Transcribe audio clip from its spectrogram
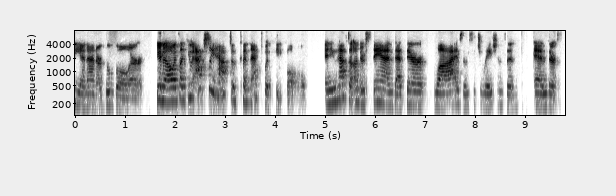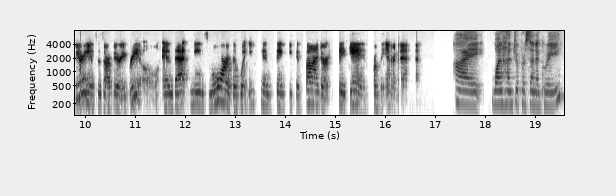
cnn or google or you know it's like you actually have to connect with people. And you have to understand that their lives and situations and and their experiences are very real. And that means more than what you can think you can find or take in from the internet. I 100% agree.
